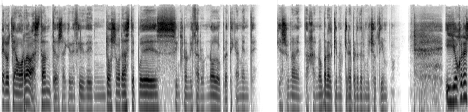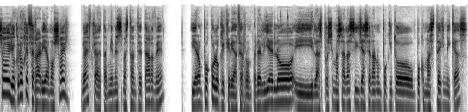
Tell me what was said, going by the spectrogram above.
Pero te ahorra bastante, o sea, quiere decir, en dos horas te puedes sincronizar un nodo prácticamente, que es una ventaja, ¿no? Para el que no quiera perder mucho tiempo. Y yo con eso, yo creo que cerraríamos hoy. Gaizka, también es bastante tarde. Y era un poco lo que quería hacer, romper el hielo y las próximas salas sí ya serán un poquito, un poco más técnicas,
